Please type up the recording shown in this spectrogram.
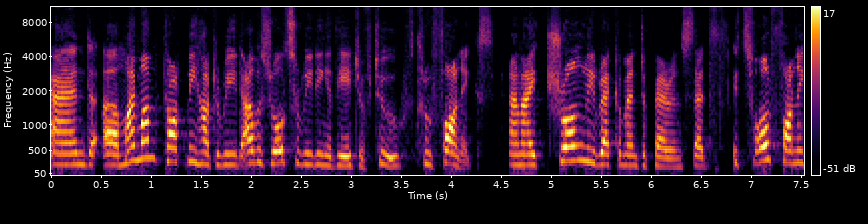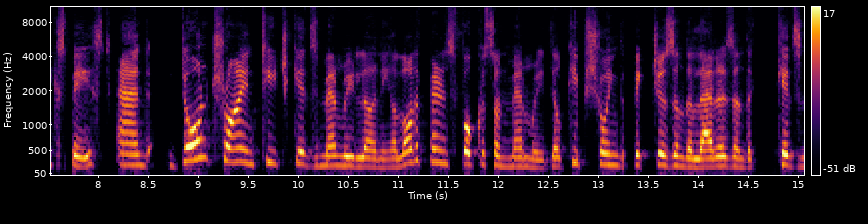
And uh, my mom taught me how to read. I was also reading at the age of two through phonics. And I strongly recommend to parents that it's all phonics based and don't try and teach kids memory learning. A lot of parents focus on memory. They'll keep showing the pictures and the letters, and the kids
